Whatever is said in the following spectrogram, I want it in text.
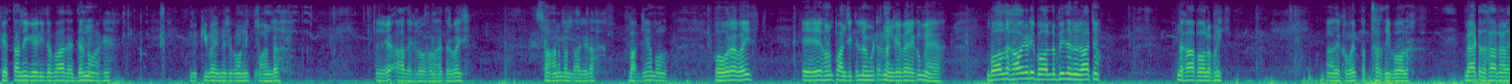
ਖੇਤਾਂ ਦੀ ਗੇੜੀ ਤੋਂ ਬਾਅਦ ਇੱਧਰ ਨੂੰ ਆ ਕੇ ਵਿੱਕੀ ਬਾਈ ਨੂੰ ਚੁਕਾਉਣੀ ਪੰਡ। ਤੇ ਆਹ ਦੇਖ ਲਓ ਆਪਣਾ ਇੱਧਰ ਬਾਈ। ਸਾਨ ਬੰਦਾ ਜਿਹੜਾ, ਬਾਗੀਆਂ ਪਾਉਂਦਾ ਹੋਰ ਹੈ ਬਾਈ, ਇਹ ਹੁਣ 5 ਕਿਲੋਮੀਟਰ ਨੰਗੇ ਪੈਰੇ ਘੁੰਮਿਆ ਆ। ਬਾਲ ਦਿਖਾਓ ਜਿਹੜੀ ਬਾਲ ਲੱਭੀ ਤੈਨੂੰ ਰਾਹ ਚੋਂ। ਦਿਖਾ ਬਾਲ ਆਪਣੀ। ਆਹ ਦੇਖੋ ਬਾਈ, ਪੱਥਰ ਦੀ ਬਾਲ। ਬੈਟ ਦਿਖਾਣ ਵਾਲੇ।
